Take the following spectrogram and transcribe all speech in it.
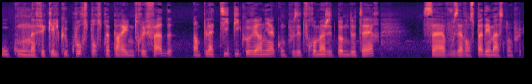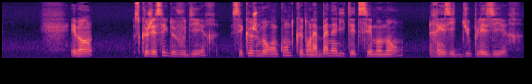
ou qu'on a fait quelques courses pour se préparer une truffade, un plat typique auvergnat composé de fromage et de pommes de terre, ça vous avance pas des masses non plus. Eh ben, ce que j'essaye de vous dire, c'est que je me rends compte que dans la banalité de ces moments réside du plaisir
